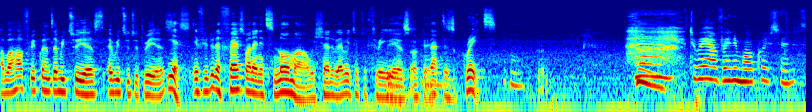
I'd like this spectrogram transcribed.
about how frequent? Every two years? Every two to three years? Yes, if you do the first one and it's normal, we schedule every two to three Three years. years, okay. That is great. Do we have any more questions?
